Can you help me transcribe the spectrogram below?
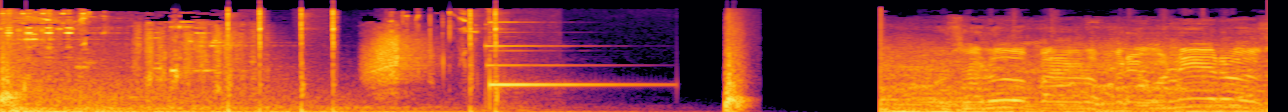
Un saludo para los pregoneros.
